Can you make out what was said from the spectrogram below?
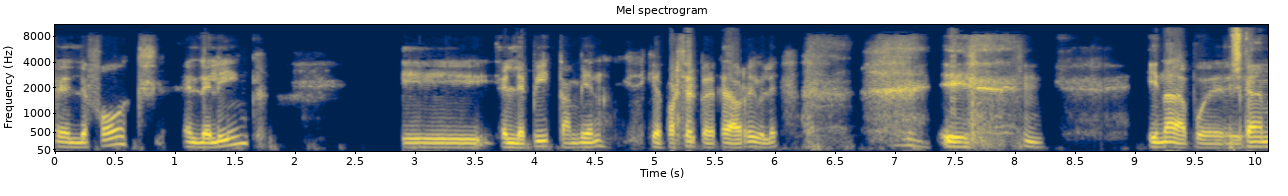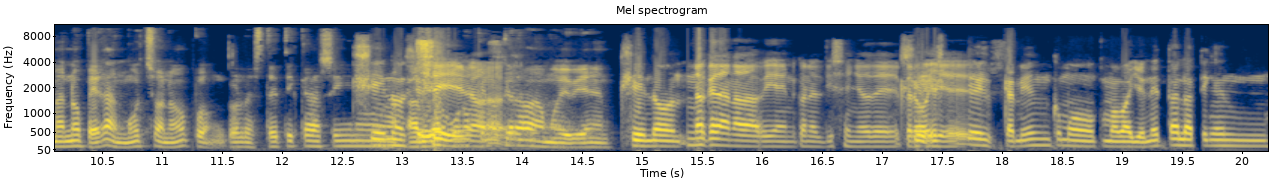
el de Fox, el de Link y el de Pete también, que por ser que le queda horrible. y, y nada, pues. Es que además no pegan mucho, ¿no? Con, la estética así, ¿no? Sí, no, Había sí, no, que no quedaba muy bien. Sí, no, no queda nada bien con el diseño de. Pero oye. también como, como bayoneta la tienen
